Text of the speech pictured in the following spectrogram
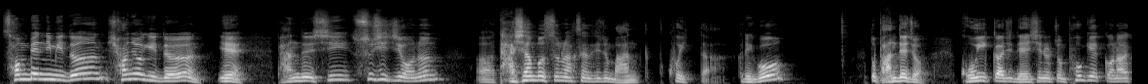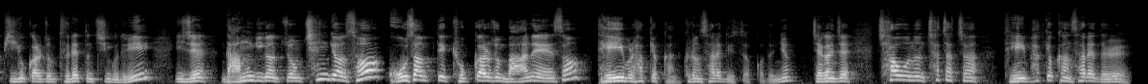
선배님이든 현역이든 예 반드시 수시 지원은 어, 다시 한번 쓰는 학생들이 좀 많고 있다. 그리고 또 반대죠. 고2까지 내신을 좀 포기했거나 비교과를 좀 덜 했던 친구들이 이제 남은 기간 좀 챙겨서 고3 때 교과를 좀 만회해서 대입을 합격한 그런 사례도 있었거든요. 제가 이제 차후는 차차차 대입 합격한 사례들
